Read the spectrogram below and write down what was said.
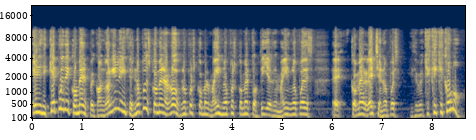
es decir, ¿qué puede comer? Pues cuando alguien le dices, no puedes comer arroz, no puedes comer maíz, no puedes comer tortillas de maíz, no puedes eh, comer leche, no puedes... Dice, ¿qué, qué, qué cómo?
